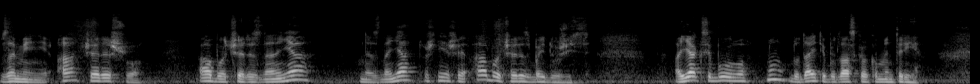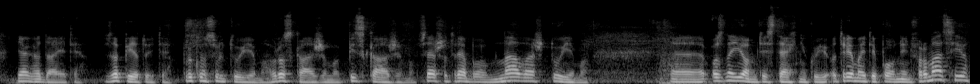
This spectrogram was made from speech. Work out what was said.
заміні. А через що? Або через знання, незнання, точніше, або через байдужість. А як це було? Ну, додайте, будь ласка, в коментарі. Як гадаєте, запитуйте, проконсультуємо, розкажемо, підскажемо. Все, що треба, вам налаштуємо. Е, ознайомтесь з технікою, отримайте повну інформацію,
